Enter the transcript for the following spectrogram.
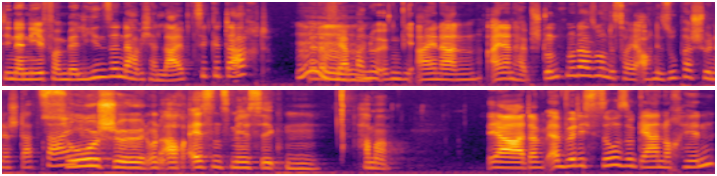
die in der Nähe von Berlin sind. Da habe ich an Leipzig gedacht. Mm. Ja, da fährt man nur irgendwie einern, eineinhalb Stunden oder so und das soll ja auch eine super schöne Stadt sein. So schön und auch essensmäßig. Mh, mm, Hammer. Ja, da würde ich so, so gern noch hin.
